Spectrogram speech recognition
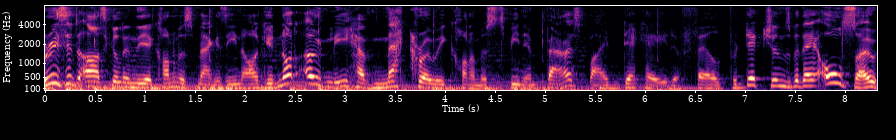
A recent article in The Economist magazine argued not only have macroeconomists been embarrassed by a decade of failed predictions, but they're also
